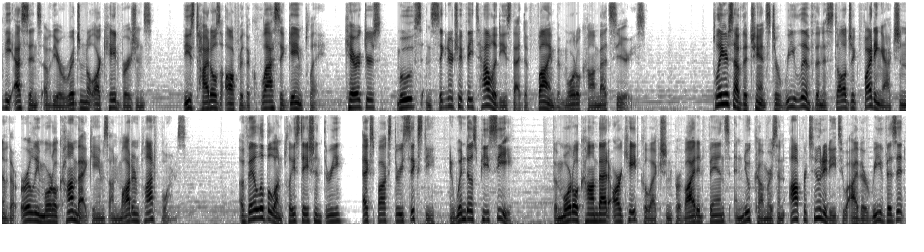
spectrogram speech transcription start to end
the essence of the original arcade versions, these titles offer the classic gameplay, characters, moves, and signature fatalities that define the Mortal Kombat series. Players have the chance to relive the nostalgic fighting action of the early Mortal Kombat games on modern platforms. Available on PlayStation 3, Xbox 360, and Windows PC, the Mortal Kombat Arcade Collection provided fans and newcomers an opportunity to either revisit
